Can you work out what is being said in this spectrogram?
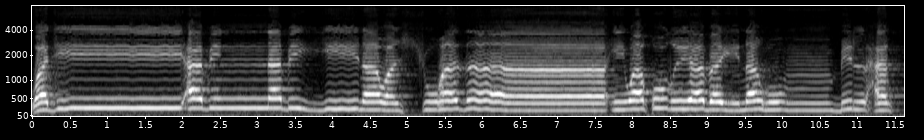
وجيء بالنبيين والشهداء وقضي بينهم بالحق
